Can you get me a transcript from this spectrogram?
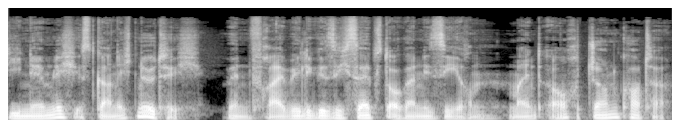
Die nämlich ist gar nicht nötig, wenn Freiwillige sich selbst organisieren, meint auch John Cotter.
